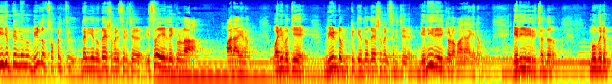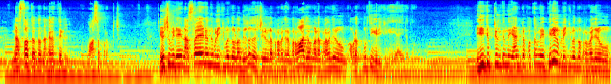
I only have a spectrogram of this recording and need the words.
ഈജിപ്തിൽ നിന്നും വീണ്ടും സ്വപ്നത്തിൽ നൽകിയ നിർദ്ദേശമനുസരിച്ച് ഇസ്രയേലിലേക്കുള്ള പാലായനം വഴിമധ്യേ വീണ്ടും കിട്ടിയ നിർദ്ദേശമനുസരിച്ച് ഗലീലയിലേക്കുള്ള പാലായനം. ഗലീലയിൽ ചെന്ന് മൂവരും നസ്രത്ത് എന്ന നഗരത്തിൽ വാസം പുറപ്പിച്ചു യേശുവിനെ നസ്രയൻ എന്ന് വിളിക്കുമെന്നുള്ള ദീർഘദർശികളുടെ പ്രവചനം പ്രവാചകന്മാരുടെ പ്രവചനവും അവിടെ പൂർത്തീകരിക്കുകയായിരുന്നു. ഈജിപ്തിൽ നിന്ന് ഞാൻ എന്റെ പുത്രനെ തിരികെ വിളിക്കുമെന്ന പ്രവചനവും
